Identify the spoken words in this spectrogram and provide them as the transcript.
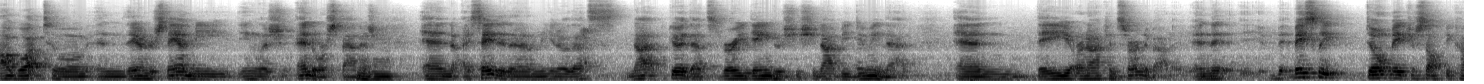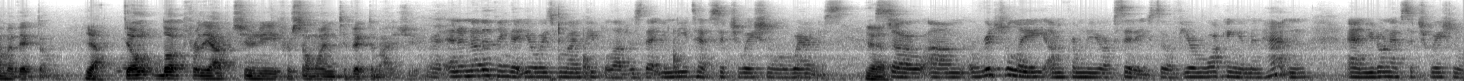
I'll go up to them and they understand me English and or Spanish Mhm. and I say to them, you know, that's not good. That's very dangerous. You should not be doing that. And they are not concerned about it. And it, basically, don't make yourself become a victim. Yeah. Don't look for the opportunity for someone to victimize you. Right, and another thing that you always remind people of is that you need to have situational awareness. Yes. So um, originally, I'm from New York City, so if you're walking in Manhattan and you don't have situational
